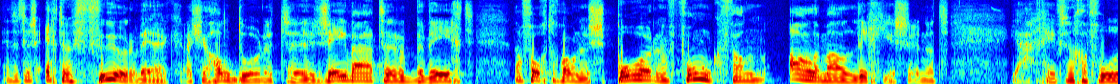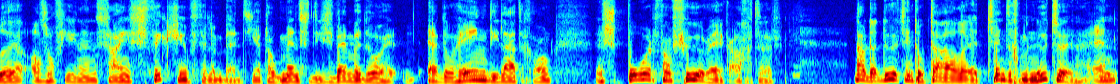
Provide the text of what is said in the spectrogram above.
En het is echt een vuurwerk. Als je hand door het uh, zeewater beweegt, dan volgt er gewoon een spoor, een vonk van allemaal lichtjes. En dat, ja, geeft een gevoel eh, alsof je in een science fiction film bent. Je hebt ook mensen die zwemmen door, er doorheen, die laten gewoon een spoor van vuurwerk achter. Nou, dat duurt in totaal uh, 20 minuten. En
